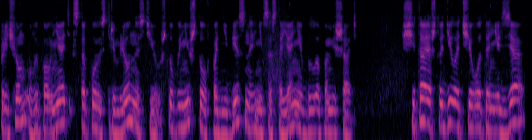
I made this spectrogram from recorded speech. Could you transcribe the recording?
причем выполнять с такой устремленностью, чтобы ничто в Поднебесной не в состоянии было помешать. Считая, что делать чего-то нельзя,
